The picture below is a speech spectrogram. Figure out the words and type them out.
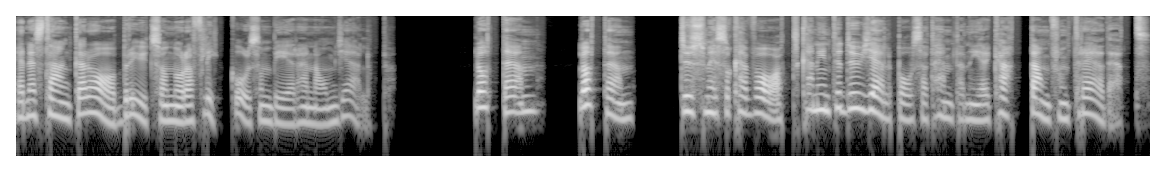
hennes tankar avbryts av några flickor som ber henne om hjälp. Lotten, Lotten, du som är så kavat, kan inte du hjälpa oss att hämta ner kattan från trädet?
